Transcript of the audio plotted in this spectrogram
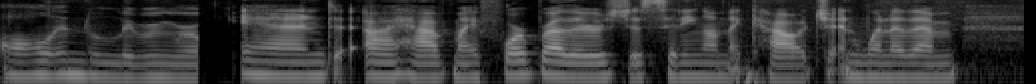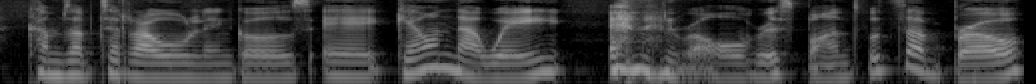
all in the living room. And I have my four brothers just sitting on the couch, and one of them comes up to Raul and goes, eh, ¿Qué onda, way? And then Raul responds, What's up, bro?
